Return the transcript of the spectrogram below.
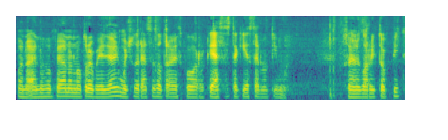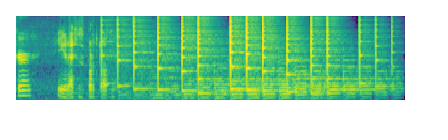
Bueno, ahí nos vemos en otro video y muchas gracias otra vez por quedarse hasta aquí hasta el último. Soy el gorrito Picker y gracias por todo.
